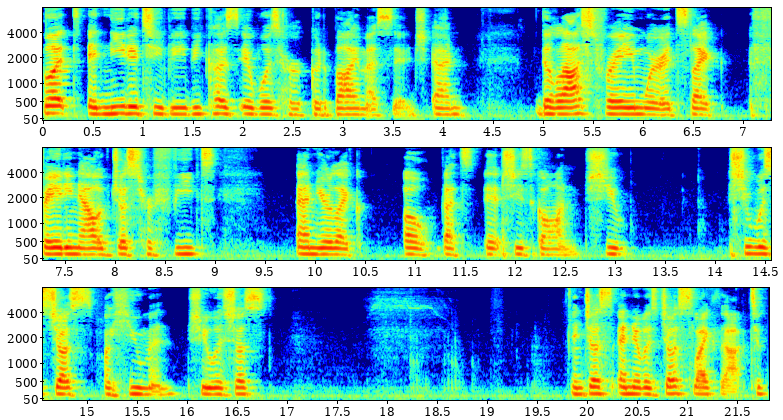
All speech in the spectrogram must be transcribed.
but it needed to be because it was her goodbye message. And the last frame where it's like fading out of just her feet, and you're like, oh, that's it. She's gone. She she was just a human. She was just and just and it was just like that to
